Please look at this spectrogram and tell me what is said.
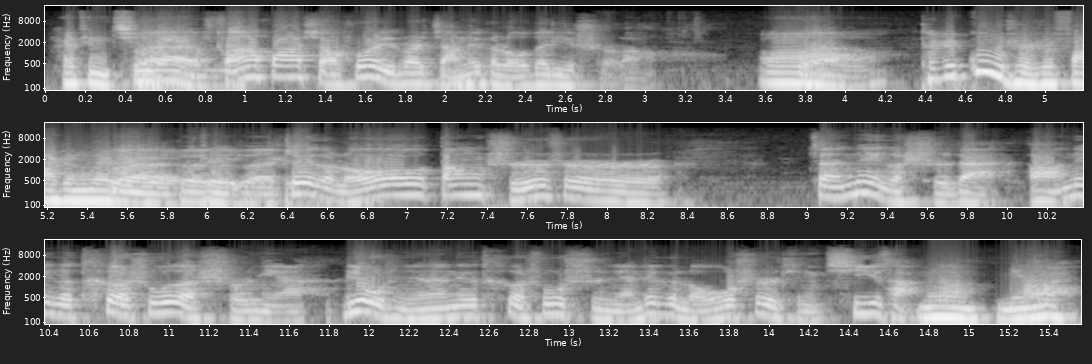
还挺期待的。繁花小说里边讲这个楼的历史了。哦，它这故事是发生在这个对对对对，这这个楼当时是在那个时代啊，那个特殊的十年，六十年代那个特殊十年，这个楼是挺凄惨的。嗯明白啊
